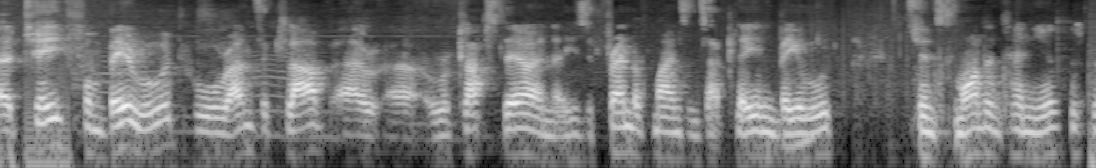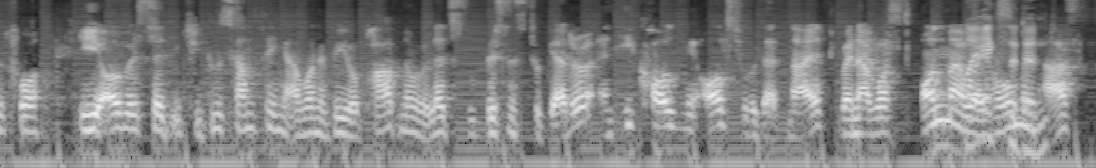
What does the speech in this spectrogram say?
uh, Jade from Beirut, who runs a club, uh, uh, or clubs there, and he's a friend of mine since I play in Beirut since more than 10 years before. He always said, if you do something, I want to be your partner, let's do business together. And he called me also that night when I was on my By way accident? home and asked,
